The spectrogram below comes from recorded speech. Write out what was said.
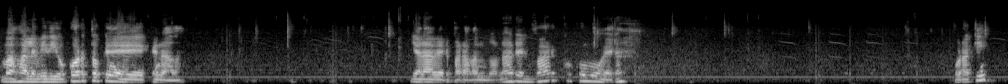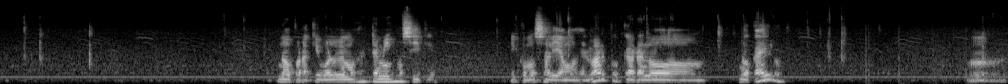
más vale vídeo corto que, que nada. Y ahora a ver, para abandonar el barco, ¿cómo era? ¿Por aquí? No, por aquí volvemos a este mismo sitio. ¿Y cómo salíamos del barco? Que ahora no, no caigo. Mm.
